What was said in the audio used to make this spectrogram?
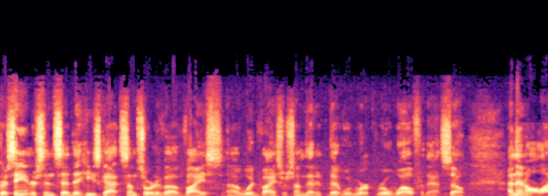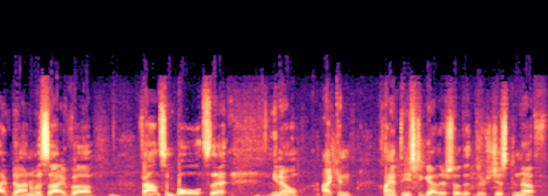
Chris Anderson said that he's got some sort of a vise, a wood vise or something that, that would work real well for that. So, and then all I've done was I've uh, found some bolts that, you know, I can clamp these together so that there's just enough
